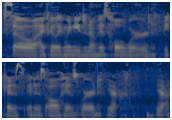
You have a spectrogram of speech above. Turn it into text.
So I feel like we need to know His whole word because it is all His word. Yeah. Yeah.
